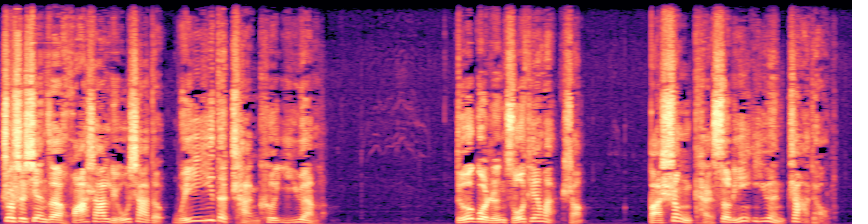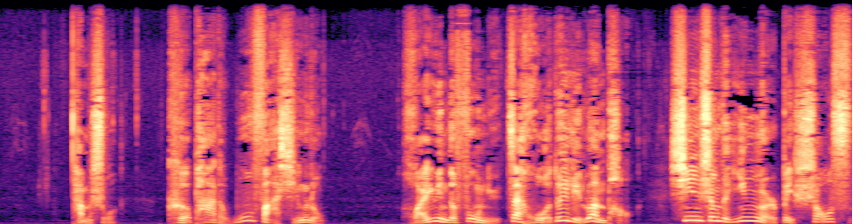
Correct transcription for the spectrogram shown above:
这是现在华沙留下的唯一的产科医院了。德国人昨天晚上把圣凯瑟琳医院炸掉了，他们说可怕的无法形容，怀孕的妇女在火堆里乱跑，新生的婴儿被烧死。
